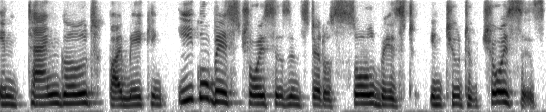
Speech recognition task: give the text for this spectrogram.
entangled by making ego based choices instead of soul based intuitive choices.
